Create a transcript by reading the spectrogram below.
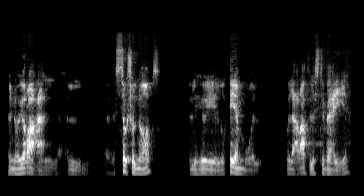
إنه يراعى ال social norms اللي هي القيم والأعراف الاجتماعية.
